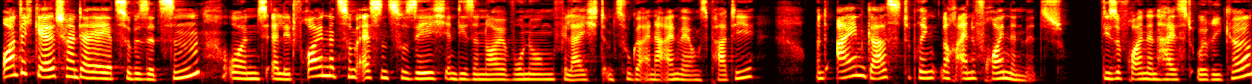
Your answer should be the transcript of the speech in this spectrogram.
Ordentlich Geld scheint er ja jetzt zu besitzen und er lädt Freunde zum Essen zu sich in diese neue Wohnung, vielleicht im Zuge einer Einweihungsparty. Und ein Gast bringt noch eine Freundin mit. Diese Freundin heißt Ulrike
